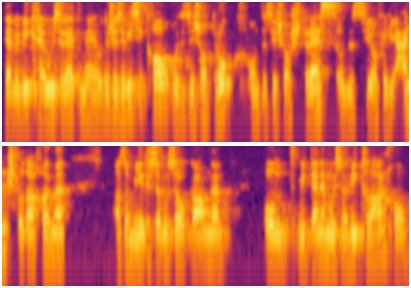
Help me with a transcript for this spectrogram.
dann haben wir wirklich keine Ausrede mehr. Und das ist ein Risiko und es ist auch Druck und es ist auch Stress und es sind auch viele Ängste, die da kommen. Also mir ist es so gegangen. Und mit denen muss man wie klarkommen.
